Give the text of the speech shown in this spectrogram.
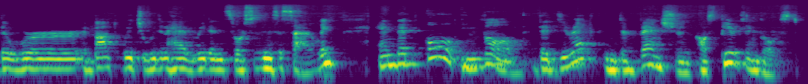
they were about which we didn't have written sources necessarily and that all involved the direct intervention of spirits and ghosts.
